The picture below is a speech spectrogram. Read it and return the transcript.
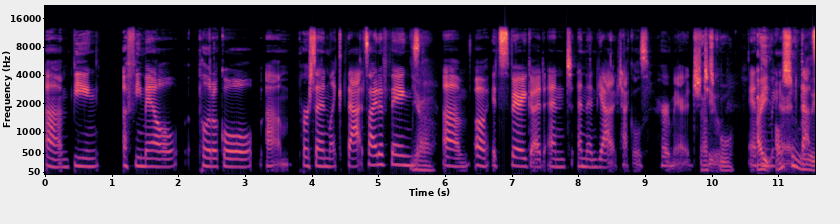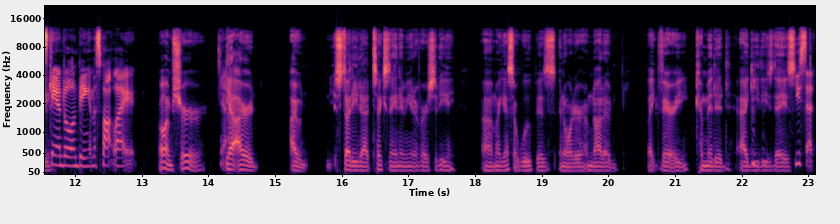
um being a female political um person like that side of things. Yeah. Um oh, it's very good and and then yeah, it tackles her marriage That's to cool. Anthony I also and that scandal and being in the spotlight. Oh, I'm sure. Yeah. Yeah. I heard, I studied at Texas A&M University. Um, I guess a whoop is in order. I'm not a like very committed Aggie these days. You said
